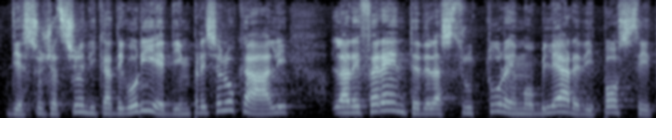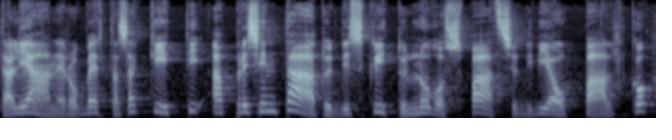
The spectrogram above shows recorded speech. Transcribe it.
di associazioni di categorie e di imprese locali, la referente della struttura immobiliare di Poste Italiane Roberta Sacchetti ha presentato e descritto il nuovo spazio di via Oppalco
